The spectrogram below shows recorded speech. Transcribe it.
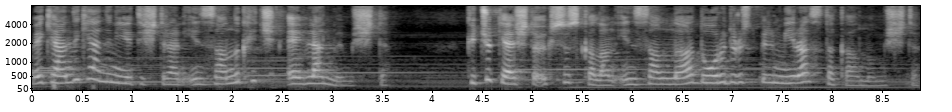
ve kendi kendini yetiştiren insanlık hiç evlenmemişti. Küçük yaşta öksüz kalan insanlığa doğru dürüst bir miras da kalmamıştı.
